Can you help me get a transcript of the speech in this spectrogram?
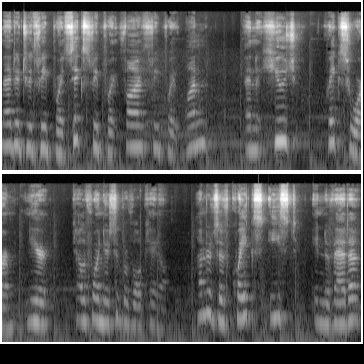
magnitude 3.6, 3.5, 3.1, and a huge quake swarm near California supervolcano. Hundreds of quakes east in Nevada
